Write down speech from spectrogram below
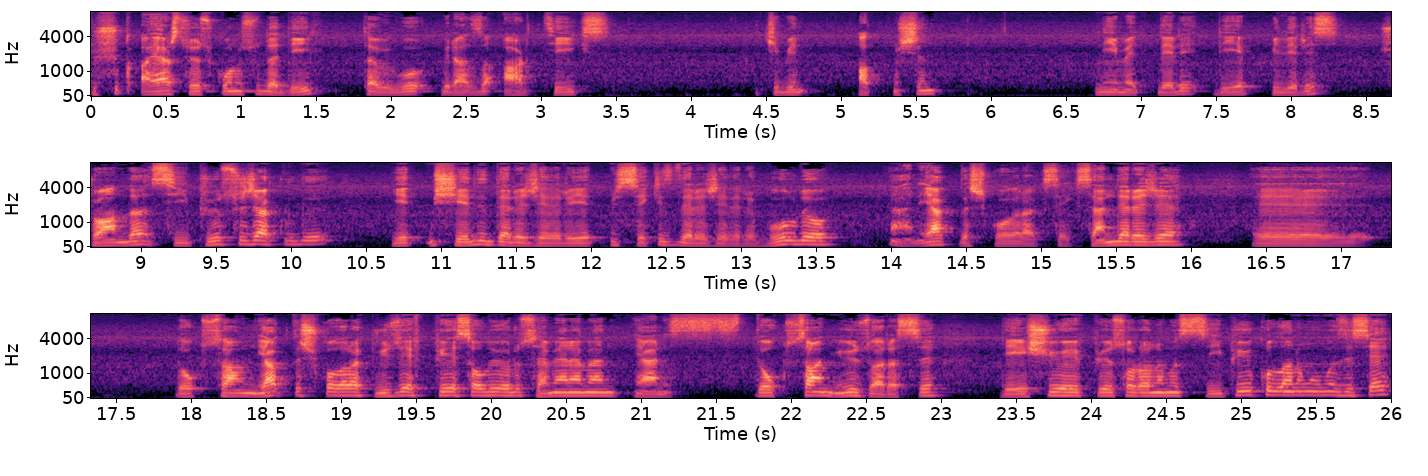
düşük ayar söz konusu da değil. Tabi bu biraz da RTX 2060'ın nimetleri diyebiliriz. Şu anda CPU sıcaklığı 77 dereceleri 78 dereceleri buldu. Yani yaklaşık olarak 80 derece. Ee, 90 yaklaşık olarak 100 FPS alıyoruz. Hemen hemen yani 90-100 arası değişiyor FPS oranımız. CPU kullanımımız ise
